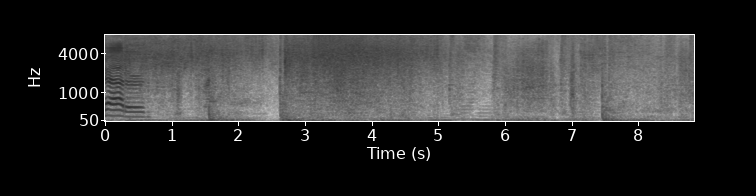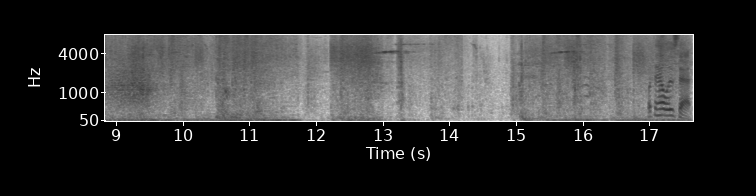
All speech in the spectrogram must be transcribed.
Shattered. What the hell is that?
